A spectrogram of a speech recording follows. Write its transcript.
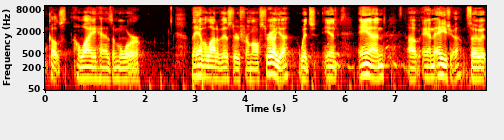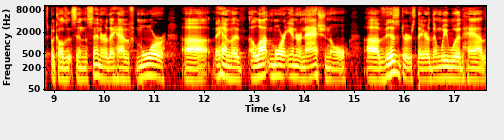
because Hawaii has a more. They have a lot of visitors from Australia, which in and uh, and Asia. So it's because it's in the center. They have more. Uh, they have a, a lot more international uh, visitors there than we would have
